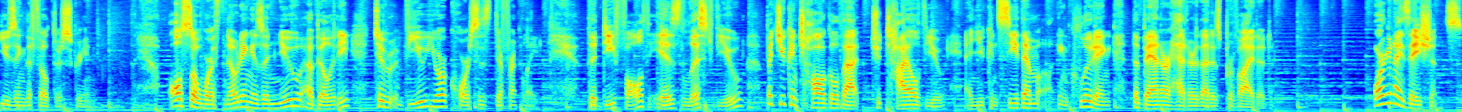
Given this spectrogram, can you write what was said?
using the filter screen. Also worth noting is a new ability to view your courses differently. The default is list view, but you can toggle that to tile view and you can see them including the banner header that is provided. Organizations.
